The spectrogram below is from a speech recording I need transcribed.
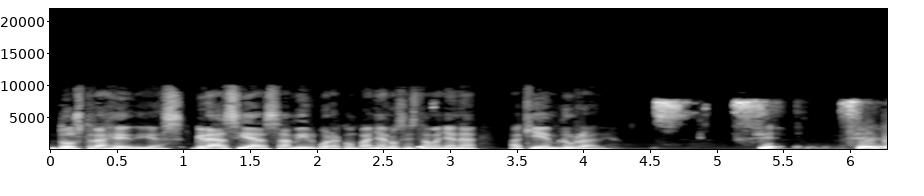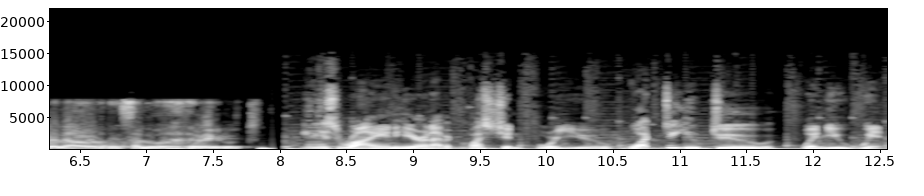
dos tragedias. Gracias, Samir, por acompañarnos esta mañana aquí en Blue Radio. Siempre a la orden. Saludos desde Beirut. It is Ryan here, and I have a question for you. What do you do when you win?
